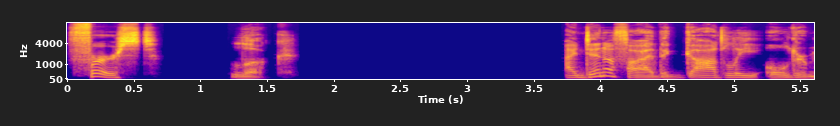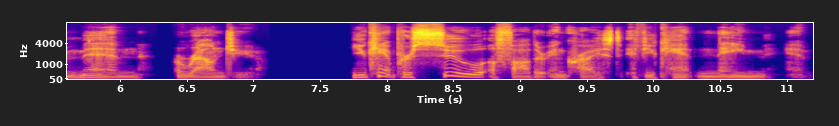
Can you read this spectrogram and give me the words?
First, look. Identify the godly older men around you. You can't pursue a father in Christ if you can't name him.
